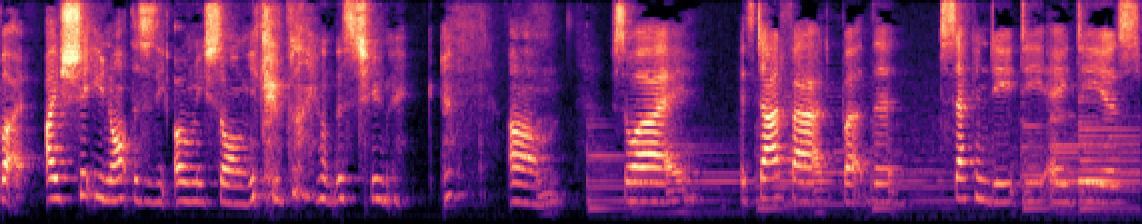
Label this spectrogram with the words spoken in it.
But I shit you not, this is the only song you can play on this tuning. um so I it's Dad Fad, but the second D D A D is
